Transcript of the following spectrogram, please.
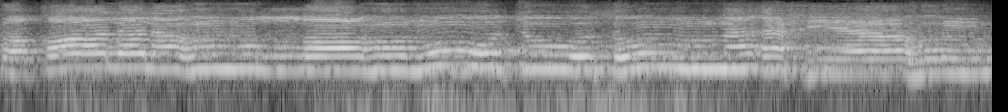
فقال لهم الله موتوا ثم أحياهم.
